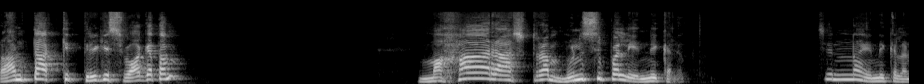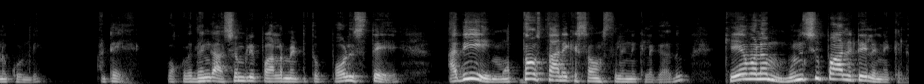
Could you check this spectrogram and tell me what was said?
రామ్టాక్కి తిరిగి స్వాగతం. మహారాష్ట్ర మున్సిపల్ ఎన్నికలు. చిన్న ఎన్నికలు అనుకోండి అంటే ఒక విధంగా అసెంబ్లీ పార్లమెంటుతో పోలిస్తే అది మొత్తం స్థానిక సంస్థల ఎన్నికలు కాదు కేవలం మున్సిపాలిటీల ఎన్నికలు.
